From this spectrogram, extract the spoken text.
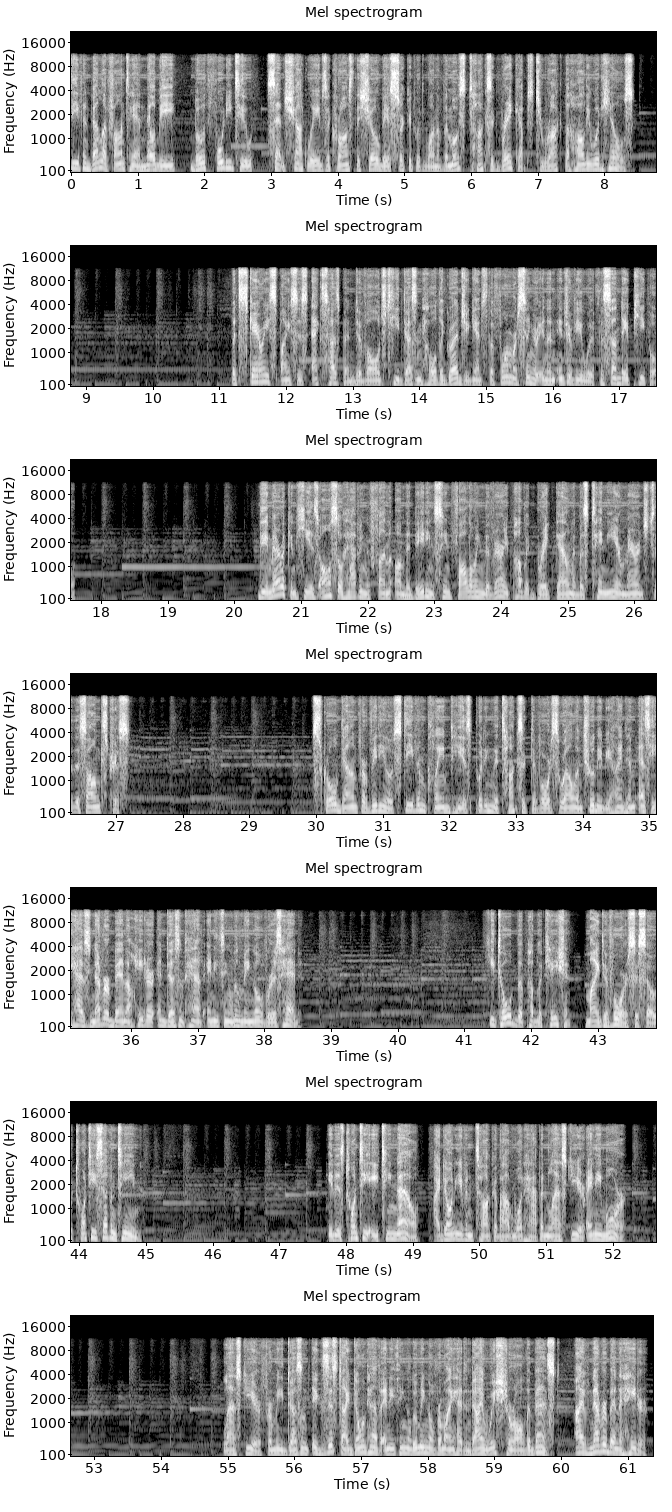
Stephen Belafonte and Mel B, both 42, sent shockwaves across the showbiz circuit with one of the most toxic breakups to rock the Hollywood Hills. But Scary Spice's ex-husband divulged he doesn't hold a grudge against the former singer in an interview with the Sunday People. The American he is also having fun on the dating scene following the very public breakdown of his 10-year marriage to the songstress. Scroll down for video Stephen claimed he is putting the toxic divorce well and truly behind him as he has never been a hater and doesn't have anything looming over his head. He told the publication, My divorce is so 2017. It is 2018 now, I don't even talk about what happened last year anymore. Last year for me doesn't exist I don't have anything looming over my head and I wish her all the best, I've never been a hater.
